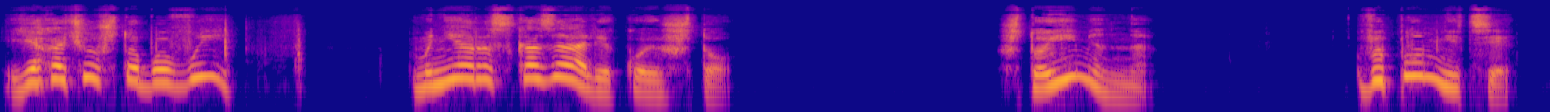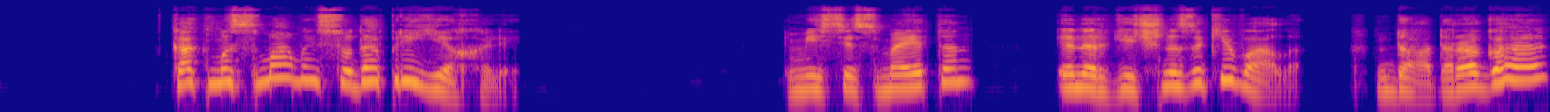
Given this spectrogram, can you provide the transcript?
Я хочу, чтобы вы мне рассказали кое-что. — Что именно? Вы помните, как мы с мамой сюда приехали? Миссис Мейтон энергично закивала. — Да, дорогая,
